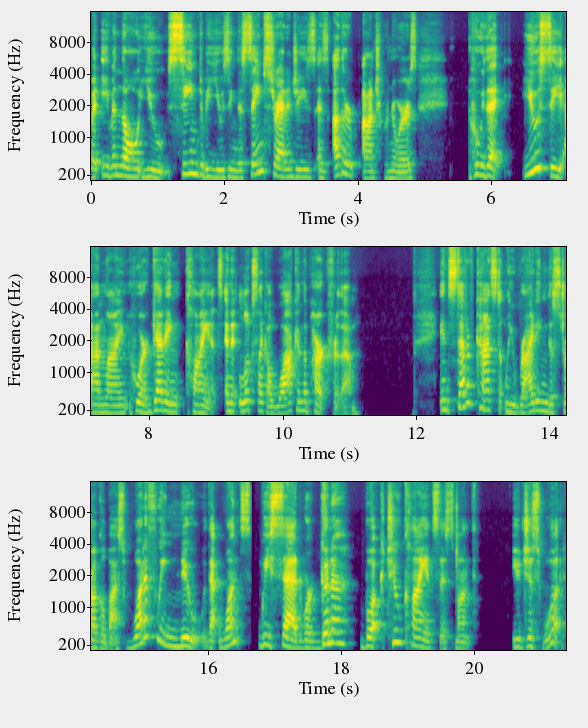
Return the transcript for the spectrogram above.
but even though you seem to be using the same strategies as other entrepreneurs who that you see online who are getting clients and it looks like a walk in the park for them. Instead of constantly riding the struggle bus what if we knew that once we said we're gonna book two clients this month you just would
